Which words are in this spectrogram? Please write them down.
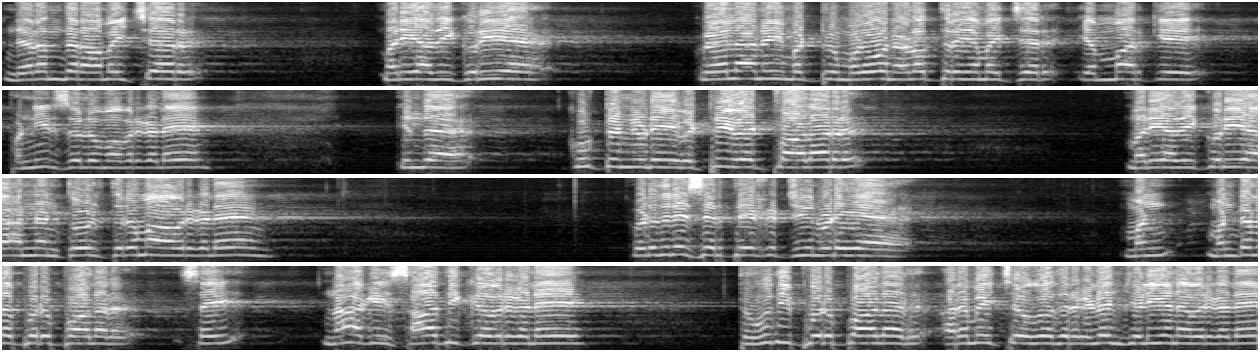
நிரந்தர அமைச்சர் மரியாதைக்குரிய வேளாண்மை மற்றும் உழவு நலத்துறை அமைச்சர் எம்ஆர் கே. பன்னீர்செல்வம் அவர்களே இந்த கூட்டணியுடைய வெற்றி வேட்பாளர் மரியாதைக்குரிய அண்ணன் தோல் திருமா அவர்களே விடுதலை சிறுத்தை கட்சியினுடைய மண் மண்டல பொறுப்பாளர் சை நாகி சாதிக் அவர்களே தொகுதி பொறுப்பாளர் அருமை சகோதரர் இளஞ்செழியன் அவர்களே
